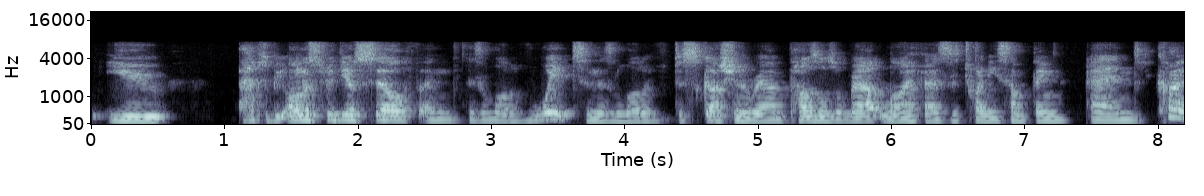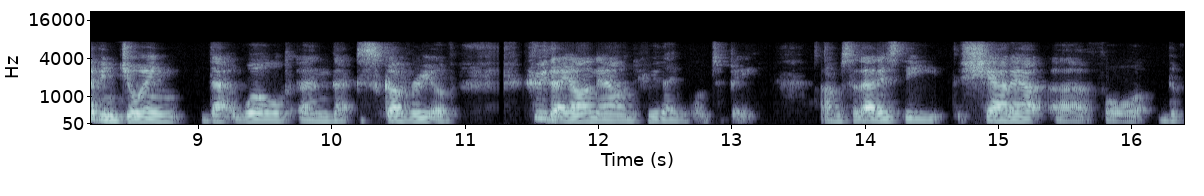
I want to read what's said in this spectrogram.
you have to be honest with yourself and there's a lot of wit and there's a lot of discussion around puzzles about life as a 20 something and kind of enjoying that world and that discovery of who they are now and who they want to be. Um, so that is the, the shout out uh, for the,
